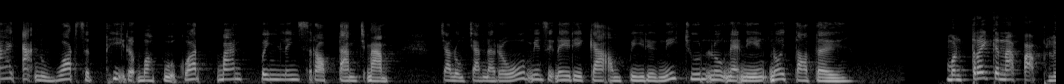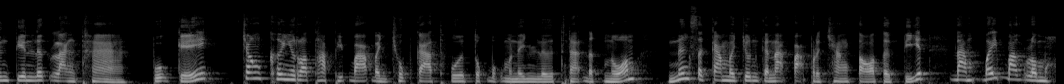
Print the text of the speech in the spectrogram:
អាចអនុវត្តសិទ្ធិរបស់ពួកគាត់បានពេញលេញស្របតាមច្បាប់ ចាលោកច័ន្ទដារ៉ូមានសេចក្តីរាយការណ៍អំពីរឿងនេះជូនលោកអ្នកនាងដូចតទៅមន្ត្រីគណៈបកភ្លឹងទៀនលើកឡើងថា ពួកគេ ចង់ឃើញរដ្ឋាភិបាលបញ្ឈប់ការធ្វើទុកបុកម្នេញលើថ្នាក់ដឹកនាំនិងសកម្មជនគណៈបកប្រឆាំងតទៅទៀតដើម្បីបើកលំហ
